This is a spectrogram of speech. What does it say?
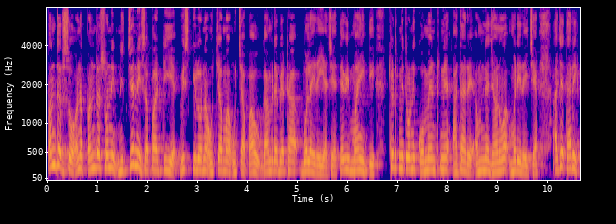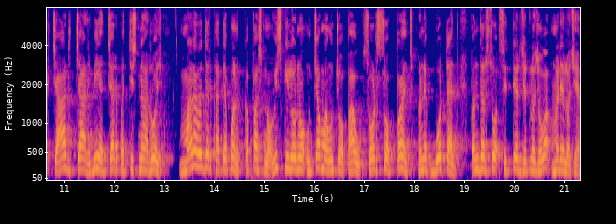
પંદરસો અને પંદરસોની નીચેની સપાટીએ વીસ કિલોના ઊંચામાં ઊંચા ભાવ ગામડે બેઠા બોલાઈ રહ્યા છે. તેવી માહિતી ખેડૂત મિત્રોની કોમેન્ટને આધારે અમને જાણવા મળી રહી છે. આજે તારીખ ચાર ચાર બે હજાર પચીસના રોજ માણાવદર ખાતે પણ કપાસનો વીસ કિલોનો ઊંચામાં ઊંચો ભાવ સોળસો પાંચ અને બોટાદ પંદરસો સિત્તેર જેટલો જોવા મળેલો છે.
